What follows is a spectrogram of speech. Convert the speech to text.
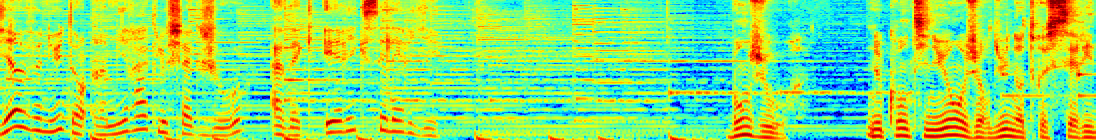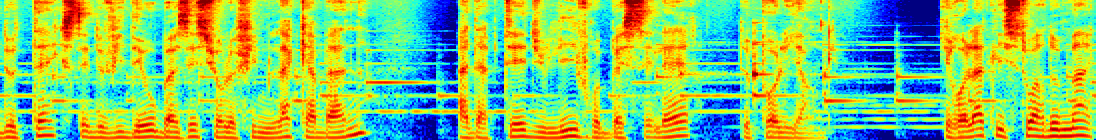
Bienvenue dans Un miracle chaque jour avec Éric Sellerier. Bonjour. Nous continuons aujourd'hui notre série de textes et de vidéos basés sur le film La Cabane, adapté du livre best-seller de Paul Young, qui relate l'histoire de Mac,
